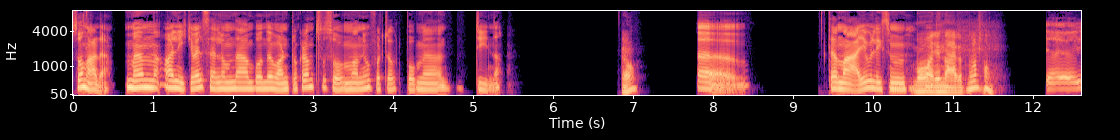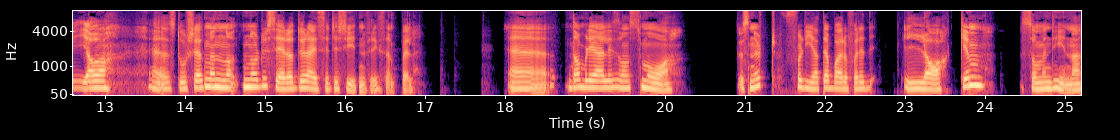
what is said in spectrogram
Sånn er det. Men allikevel, selv om det er både varmt og klamt, så sover man jo fortsatt på med dyne. Ja. Eh, den er jo liksom Må være i nærheten, i hvert fall. Eh, Ja, stort sett, men når- du ser at du reiser til Syden, for eksempel, da blir jeg litt sånn småsnurt, fordi at jeg bare får et laken som en dyne.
